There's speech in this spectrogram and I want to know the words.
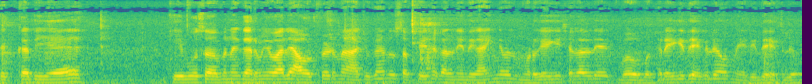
दिक्कत ये है कि वो सब अपने गर्मी वाले आउटफिट में आ चुके हैं तो सबकी शक्ल नहीं दिखाएँगे, बस मुर्गे की शक्ल देख, वो बकरे की देख लो, मेरी देख लो।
